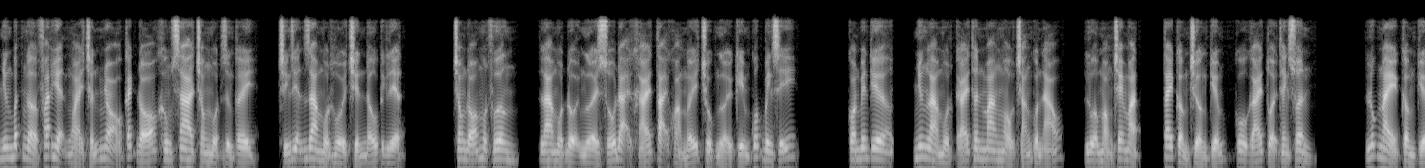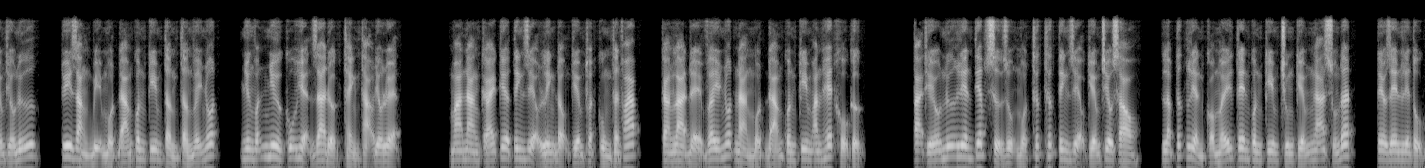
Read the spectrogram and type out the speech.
nhưng bất ngờ phát hiện ngoài trấn nhỏ cách đó không xa trong một rừng cây, chính diễn ra một hồi chiến đấu kịch liệt. Trong đó một phương là một đội người số đại khái tại khoảng mấy chục người kim quốc binh sĩ. Còn bên kia, nhưng là một cái thân mang màu trắng quần áo, lụa mỏng che mặt, tay cầm trường kiếm, cô gái tuổi thanh xuân. Lúc này cầm kiếm thiếu nữ, tuy rằng bị một đám quân kim tầng tầng vây nốt, nhưng vẫn như cũ hiện ra được thành thạo điêu luyện. Mà nàng cái kia tinh diệu linh động kiếm thuật cùng thân pháp, càng là để vây nốt nàng một đám quân kim ăn hết khổ cực. Tại thiếu nữ liên tiếp sử dụng một thức thức tinh diệu kiếm chiêu sau, lập tức liền có mấy tên quân kim trung kiếm ngã xuống đất, kêu rên liên tục.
